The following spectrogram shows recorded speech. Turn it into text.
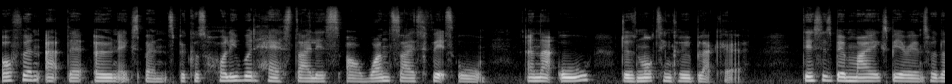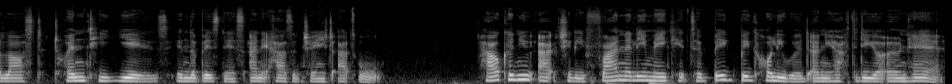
often at their own expense because Hollywood hairstylists are one size fits all, and that all does not include black hair. This has been my experience for the last 20 years in the business and it hasn't changed at all. How can you actually finally make it to big, big Hollywood and you have to do your own hair?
